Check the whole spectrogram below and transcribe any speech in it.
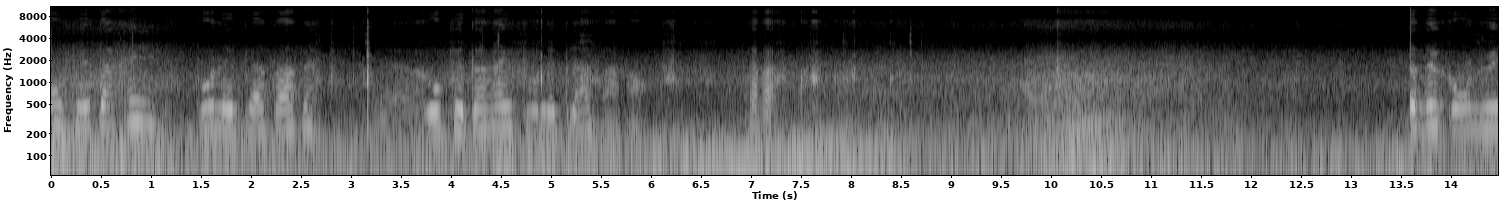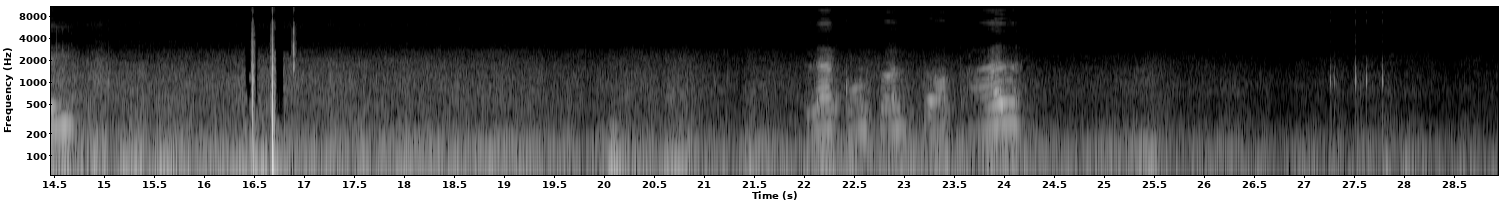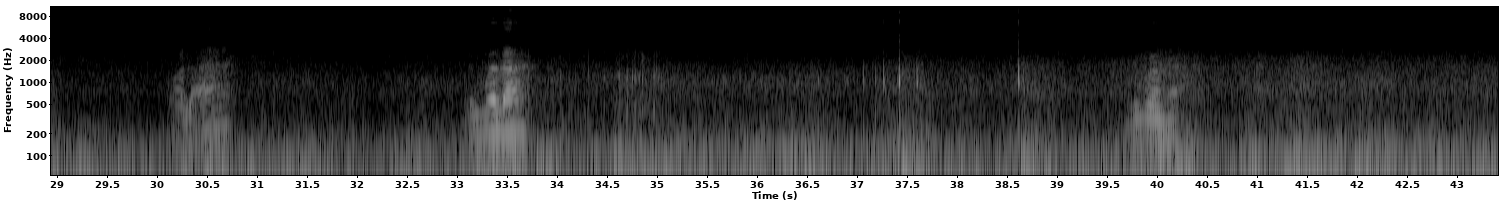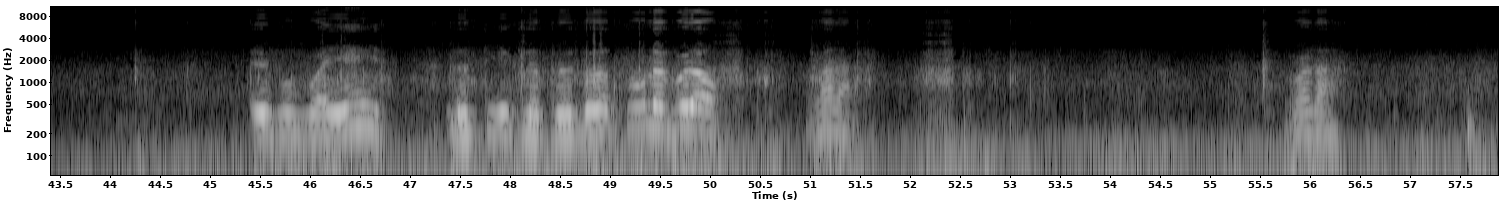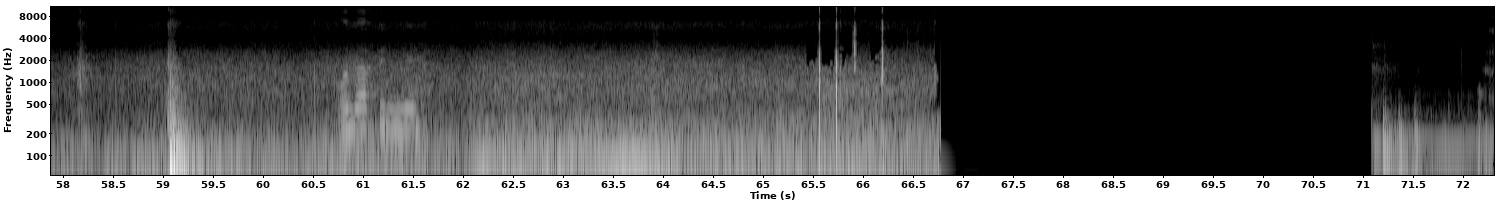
On fait pareil pour les places avant. Euh, on fait pareil pour les places avant. Ça va. De conduite. La console centrale. Voilà. Et voilà. Et voilà. Et vous voyez le cycle Peugeot sur le volant. Voilà. Voilà. On a fini.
